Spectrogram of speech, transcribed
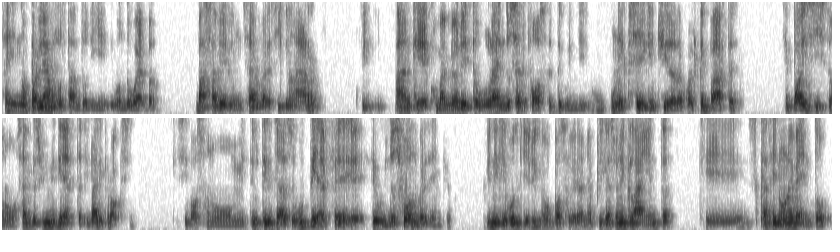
e non parliamo soltanto di, di mondo web, basta avere un server quindi anche come abbiamo detto volendo self-hosted, quindi un exe che gira da qualche parte, e poi esistono sempre su NuGet i vari proxy che si possono met- utilizzare su VPF e, e, Windows Phone per esempio. Quindi che vuol dire? Che io posso avere la mia applicazione client che scatena un evento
